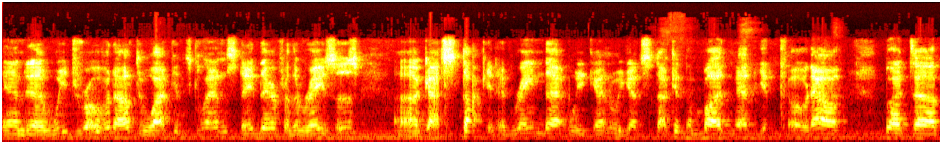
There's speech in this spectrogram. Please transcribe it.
and uh, we drove it out to Watkins Glen, stayed there for the races, uh, got stuck. It had rained that weekend. We got stuck in the mud and had to get towed out. But uh,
